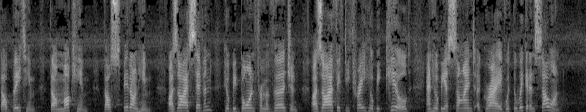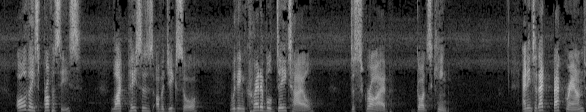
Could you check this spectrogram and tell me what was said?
they'll beat him, they'll mock him, they'll spit on him. Isaiah 7, he'll be born from a virgin. Isaiah 53, he'll be killed and he'll be assigned a grave with the wicked, and so on. All these prophecies, like pieces of a jigsaw, with incredible detail, describe God's King. And into that background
